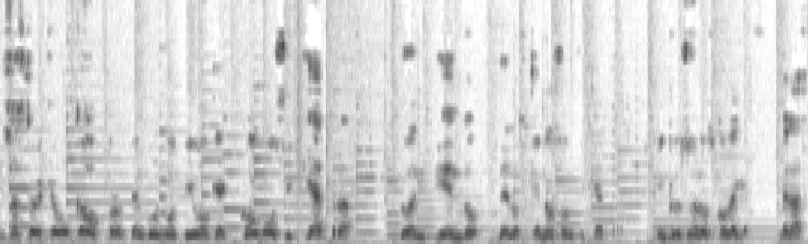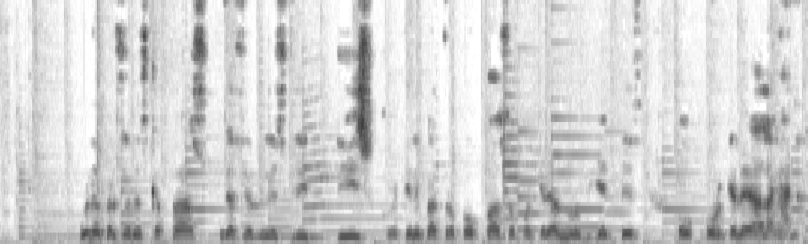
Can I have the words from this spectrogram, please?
Quizás estoy equivocado, pero tengo un motivo que como psiquiatra lo entiendo de los que no son psiquiatras, incluso de los colegas. Verás, una persona es capaz de hacer un striptease porque tiene cuatro copas o porque le dan unos billetes o porque le da la gana.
